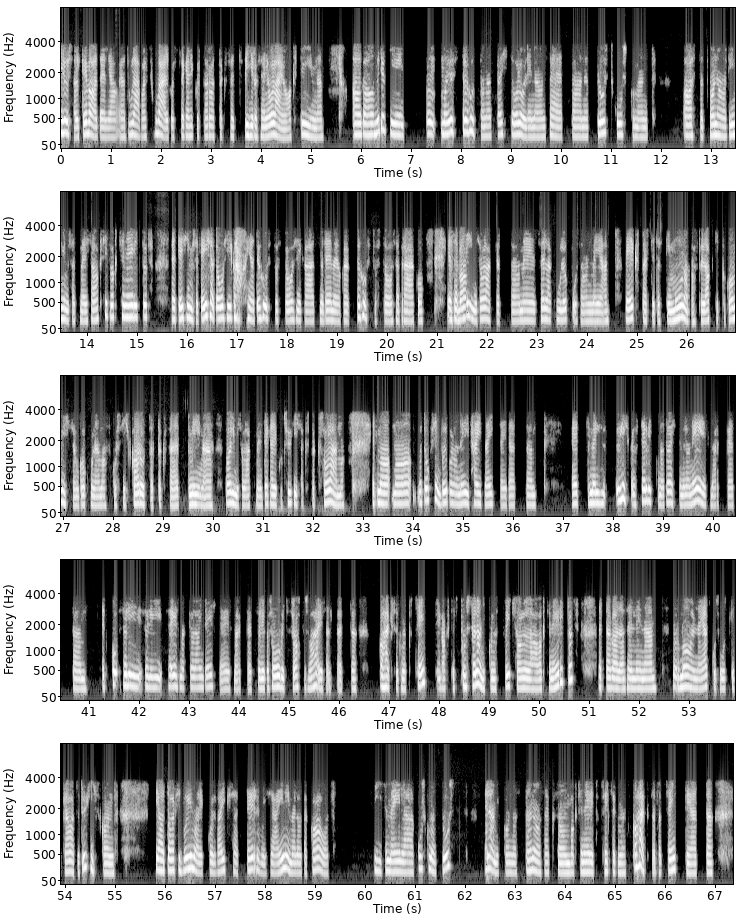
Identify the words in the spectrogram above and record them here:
ilusal kevadel ja, ja tuleval suvel, kus tegelikult arvatakse, et viirus ei ole ju aktiivne. aga muidugi ma just rõhutan, et hästi oluline on see, et need pluss kuuskümmend aastat vanad inimesed meil saaksid vaktsineeritud, et esimese-teise doosiga ja tõhustusdoosiga, et me teeme ju ka tõhustusdoose praegu ja see valmisolek, et me selle kuu lõpus on meie, meie ekspertidest immunoprofülaktika komisjon kogunemas, kus siis ka arutatakse, et milline valmisolek meil tegelikult sügiseks peaks olema. et ma, ma, ma tooksin võib-olla neid häid näiteid, et et meil ühiskonnas tervikuna tõesti, meil on eesmärk, et et see oli, see oli, see eesmärk ei ole ainult Eesti eesmärk, et see oli ka soovitus rahvusvaheliselt, et kaheksakümmend protsenti kaksteist pluss elanikkonnast võiks olla vaktsineeritud, et tagada selline normaalne, jätkusuutlik ja avatud ühiskond ja et oleksid võimalikud väiksed tervis- ja inimelude kaod, siis meil kuuskümmend pluss elanikkonnast tänaseks on vaktsineeritud seitsekümmend kaheksa protsenti, et,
